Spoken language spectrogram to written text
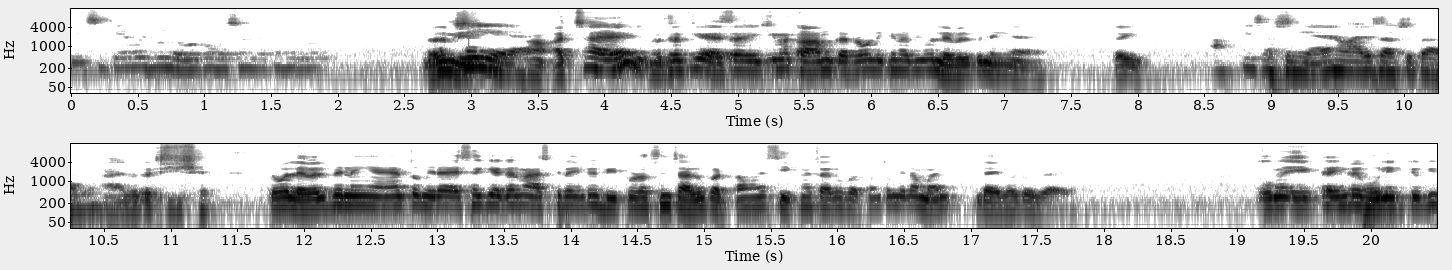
बेसिक है बट वो लोगों को पसंद आता फिर वो। मतलब अच्छा है हाँ अच्छा है मतलब कि ऐसा है कि मैं काम कर रहा हूँ लेकिन अभी वो लेवल पे नहीं आया सही? आपके हिसाब से नहीं आया हमारे हिसाब से तो आ गया हाँ तो ठीक है। तो वो लेवल पे नहीं आया तो मेरा ऐसा कि अगर मैं आज के टाइम पे बीट प्रोडक्शन चालू करता हूँ या सीखना चालू करता हूँ तो मेरा मन डाइवर्ट हो जाएगा। तो मैं एक टाइम पे वो नहीं क्योंकि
